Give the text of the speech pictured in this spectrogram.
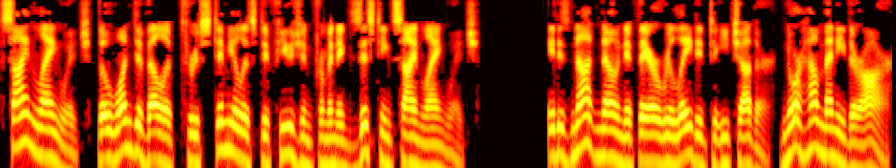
Sign language, though one developed through stimulus diffusion from an existing sign language. It is not known if they are related to each other, nor how many there are.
